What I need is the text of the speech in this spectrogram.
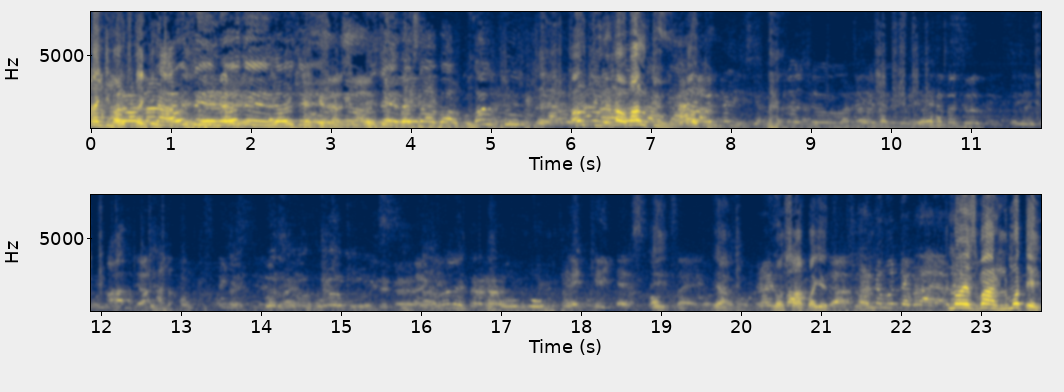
Thank you, Mauti. Thank you. Nah, Thank uthini, you. uthini, Thank you. uthini, uthini, esabonga. Bawutu. Bawutu, no, Bawutu, Bawutu. Yeah. No, sharp, I get it. No, it's var, le mo teng.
